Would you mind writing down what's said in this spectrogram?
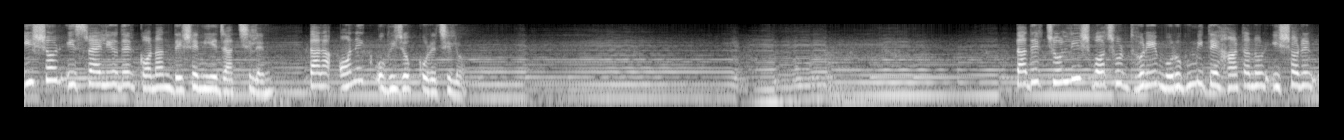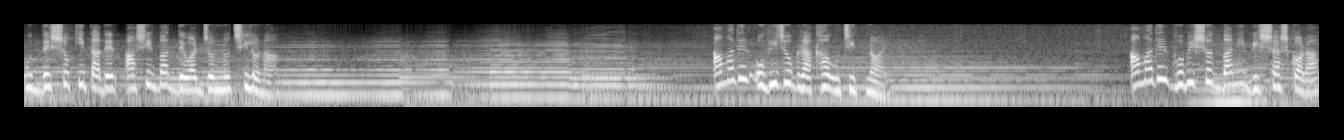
ঈশ্বর ইসরায়েলীয়দের কনান দেশে নিয়ে যাচ্ছিলেন, তারা অনেক অভিযোগ করেছিল। তাদের চল্লিশ বছর ধরে মরুভূমিতে হাঁটানোর ঈশ্বরের উদ্দেশ্য কি তাদের আশীর্বাদ দেওয়ার জন্য ছিল না? আমাদের অভিযোগ রাখা উচিত নয়। আমাদের ভবিষ্যৎবাণী বিশ্বাস করা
